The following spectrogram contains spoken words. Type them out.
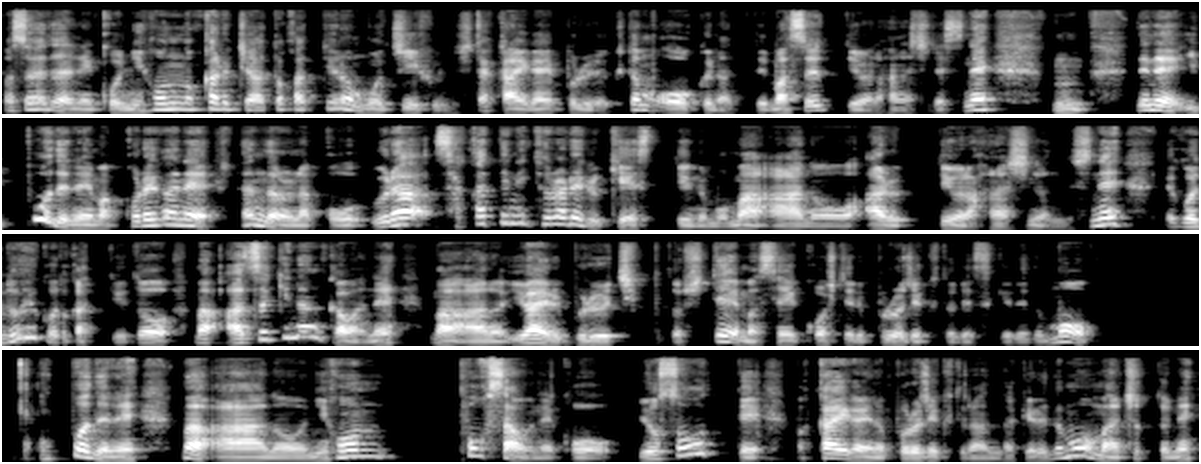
まあ、それではね、こう日本のカルチャーとかっていうのをモチーフにした海外プロジェクトも多くなってますっていうような話ですね。うん。でね、一方でね、まあ、これがね、なんだろうな、こう、裏、逆手に取られるケースっていうのも、まあ、あの、あるっていうような話なんですね。で、これどういうことかっていうと、まあ、小豆なんかはね、まあ、あのいわゆるブルーチップとして、ま、成功しているプロジェクトですけれども、一方でね、まあ、あの日本ぽさをね、こう装って、海外のプロジェクトなんだけれども、まあ、ちょっとね、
